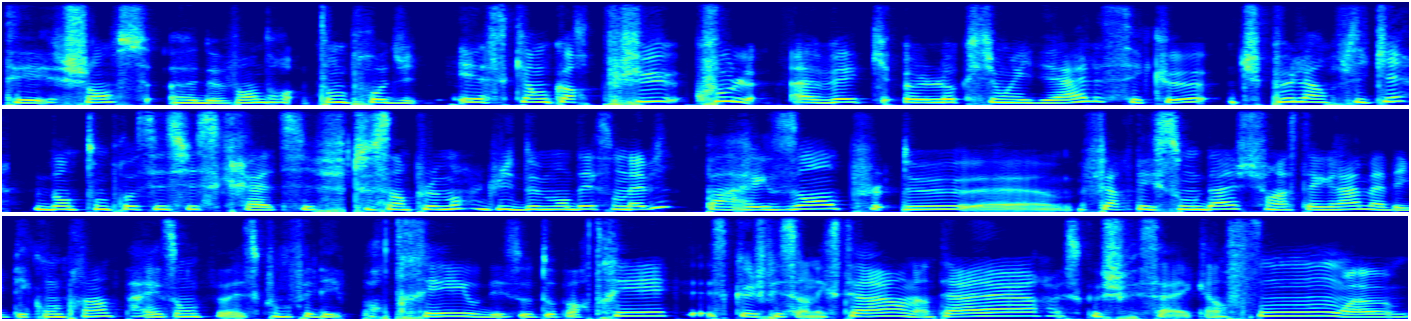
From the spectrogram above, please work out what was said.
tes chances euh, de vendre ton produit. Et ce qui est encore plus cool avec euh, le client idéal, c'est que tu peux l'impliquer dans ton processus créatif. Tout simplement lui demander son avis. Par exemple, de faire des sondages sur Instagram avec des contraintes. Par exemple, est-ce qu'on fait des portraits ou des autoportraits? Est-ce que je fais ça en extérieur, en intérieur? Est-ce que je fais ça avec un fond?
